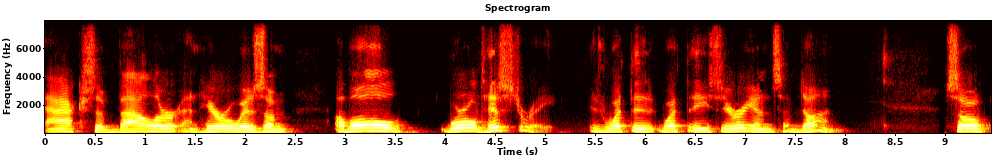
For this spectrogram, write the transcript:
acts of valor and heroism of all world history is what the, what the Syrians have done. So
